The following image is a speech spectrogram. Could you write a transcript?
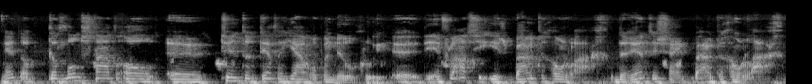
hè, dat, dat land staat al uh, 20, 30 jaar op een nulgroei. Uh, de inflatie is buitengewoon laag. De rentes zijn buitengewoon laag.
